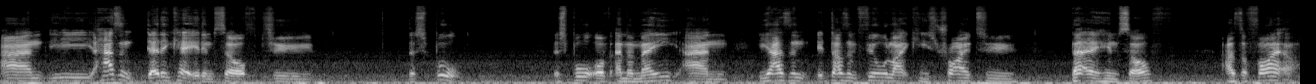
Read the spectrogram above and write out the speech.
And he hasn't dedicated himself to the sport. The sport of MMA and he hasn't it doesn't feel like he's tried to better himself as a fighter.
